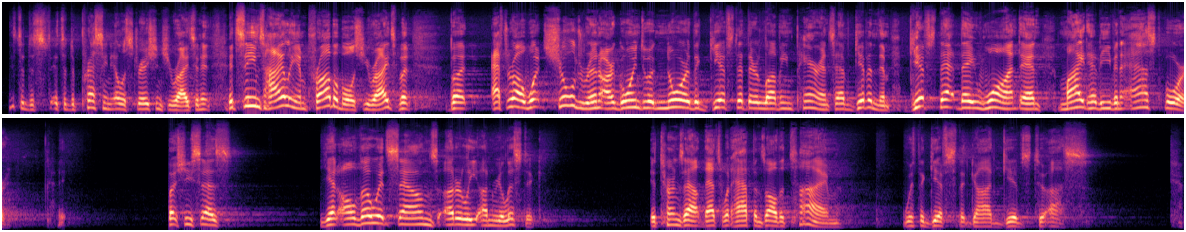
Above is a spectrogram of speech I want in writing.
It's a, it's a depressing illustration, she writes, and it, it seems highly improbable, she writes, but, but after all, what children are going to ignore the gifts that their loving parents have given them? Gifts that they want and might have even asked for. But she says, yet although it sounds utterly unrealistic, it turns out that's what happens all the time with the gifts that God gives to us.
